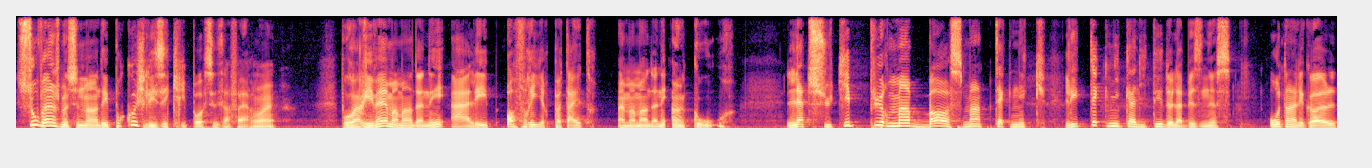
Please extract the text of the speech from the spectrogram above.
souvent, je me suis demandé pourquoi je les écris pas, ces affaires Ouais. pour arriver à un moment donné à aller offrir peut-être à un moment donné un cours là-dessus qui est purement bassement technique, les technicalités de la business, autant à l'école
